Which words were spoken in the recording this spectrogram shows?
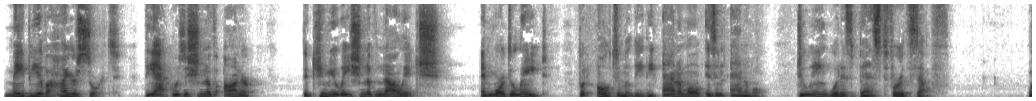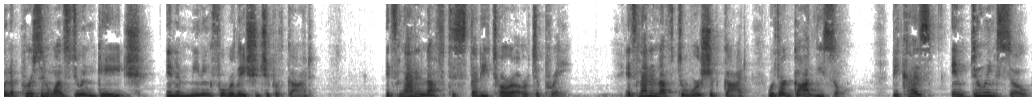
may be of a higher sort, the acquisition of honor, the accumulation of knowledge, and more delayed. But ultimately, the animal is an animal, doing what is best for itself. When a person wants to engage in a meaningful relationship with God, it's not enough to study Torah or to pray. It's not enough to worship God with our godly soul, because in doing so,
